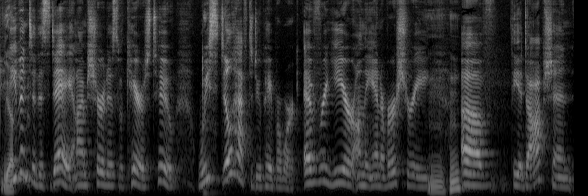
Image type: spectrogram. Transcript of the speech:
Yep. even to this day, and I'm sure it is with CARES too, we still have to do paperwork every year on the anniversary mm-hmm. of the adoption.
